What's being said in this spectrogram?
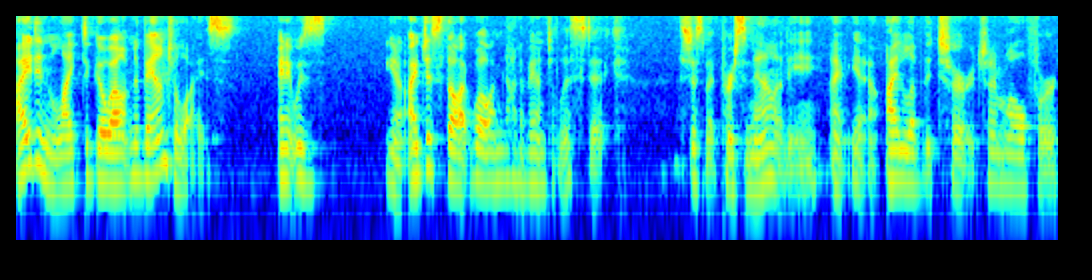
I didn't like to go out and evangelize. And it was, you know, I just thought, well, I'm not evangelistic. It's just my personality. I, you know, I love the church. I'm all for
